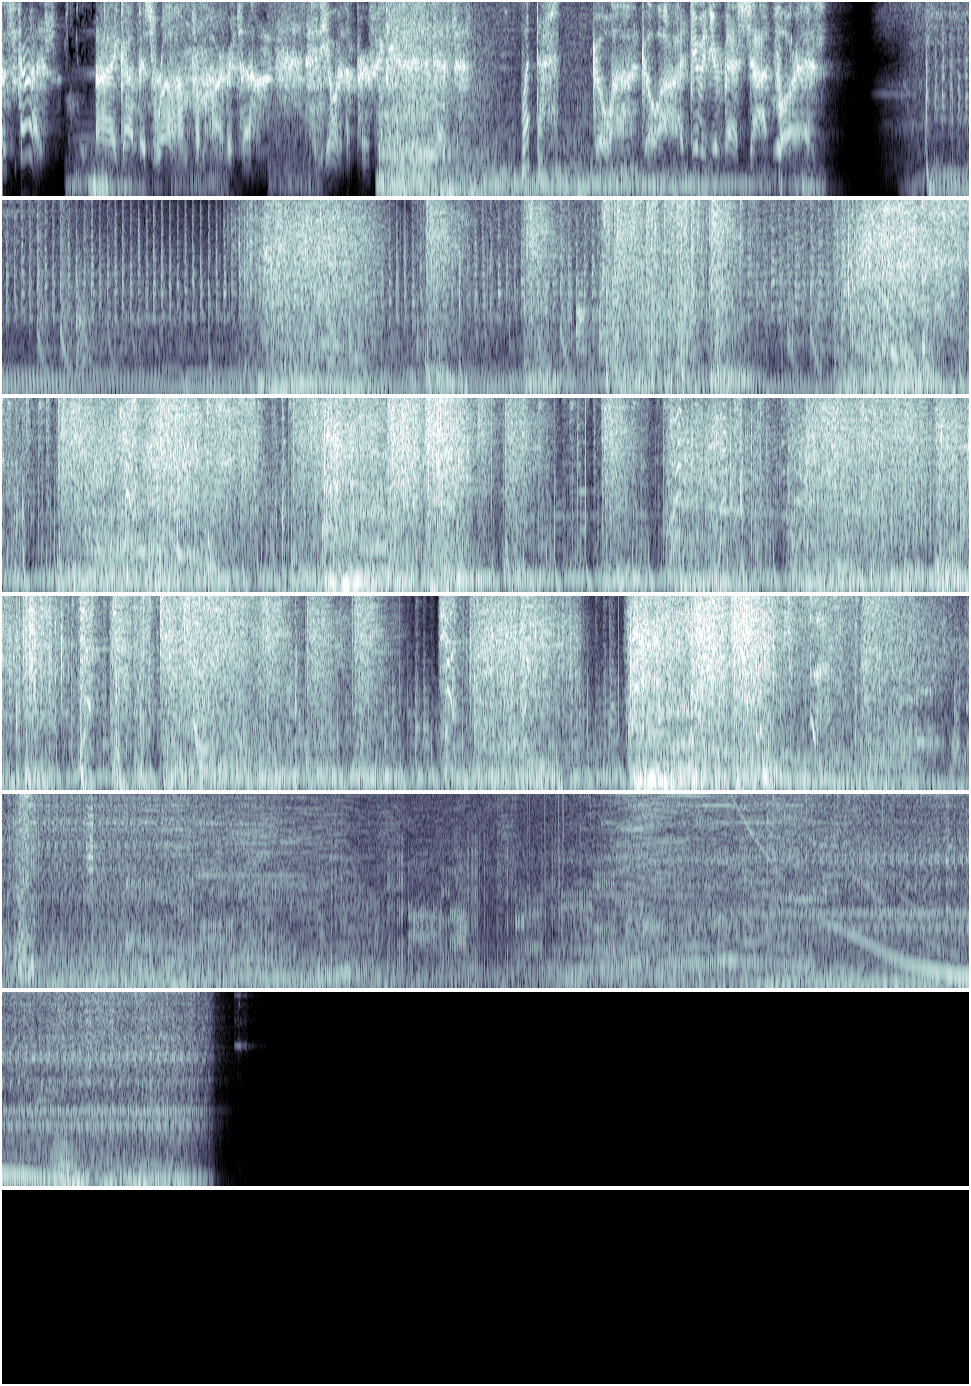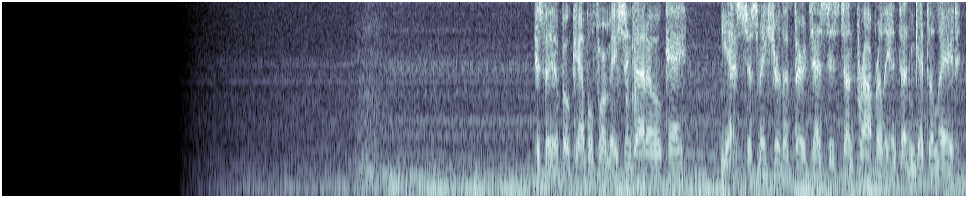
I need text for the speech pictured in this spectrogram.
A surprise. I got this ROM from Harbortown, and you're the perfect candidate to test it. What the? Go on, go on, give it your best shot, Flores. Is the hippocampal formation data okay? Yes, just make sure the third test is done properly and doesn't get delayed.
